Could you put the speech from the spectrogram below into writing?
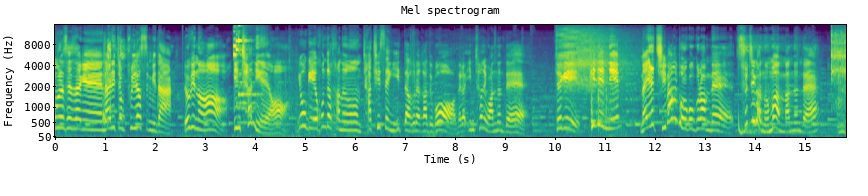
어머 세상에 날이 좀 풀렸습니다. 여기는 인천이에요. 여기에 혼자 사는 자취생이 있다 그래가지고 내가 인천에 왔는데 저기 피디님 나 이래 지방 돌고 그럽네 수지가 너무 안 맞는데 음,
